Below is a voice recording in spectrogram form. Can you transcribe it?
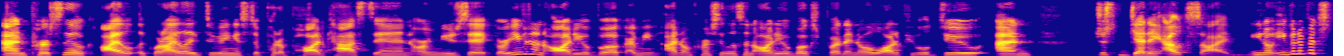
And personally, like I like what I like doing is to put a podcast in or music or even an audiobook. I mean, I don't personally listen to audiobooks, but I know a lot of people do. And just getting outside. You know, even if it's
